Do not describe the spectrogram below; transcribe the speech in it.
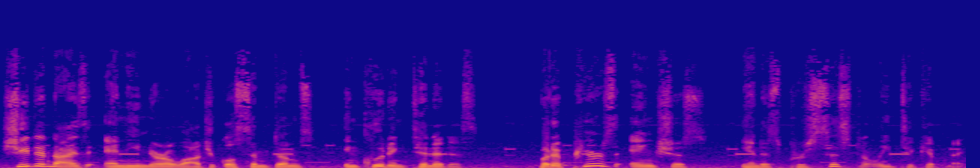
She denies any neurological symptoms, including tinnitus, but appears anxious and is persistently tachypneic.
